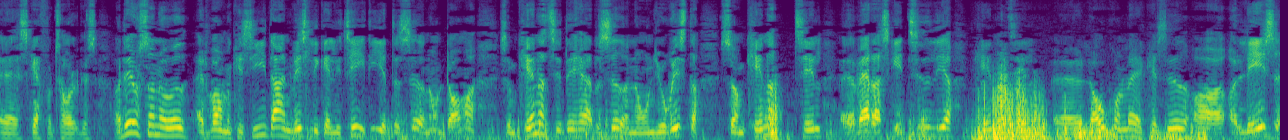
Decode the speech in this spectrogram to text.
øh, skal fortolkes. Og det er jo sådan noget, at hvor man kan sige, at der er en vis legalitet i, at der sidder nogle dommer, som kender til det her. Der sidder nogle jurister, som kender til, øh, hvad der er sket tidligere, kender til øh, lovgrundlaget, kan sidde og, og læse,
